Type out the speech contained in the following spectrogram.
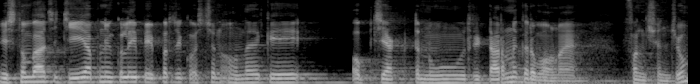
ਇਸ ਤੋਂ ਬਾਅਦ 'ਚ ਜੇ ਆਪਣੇ ਕੋਲੇ ਪੇਪਰ 'ਚ ਕੁਐਸਚਨ ਆਉਂਦਾ ਹੈ ਕਿ ਆਬਜੈਕਟ ਨੂੰ ਰਿਟਰਨ ਕਰਵਾਉਣਾ ਹੈ ਫੰਕਸ਼ਨ 'ਚੋਂ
